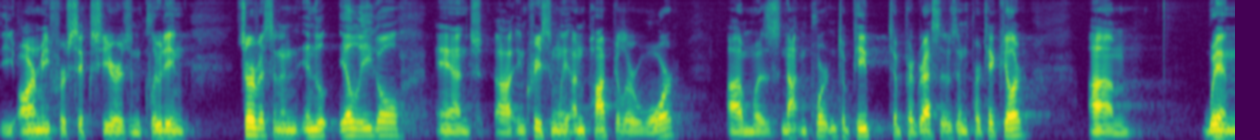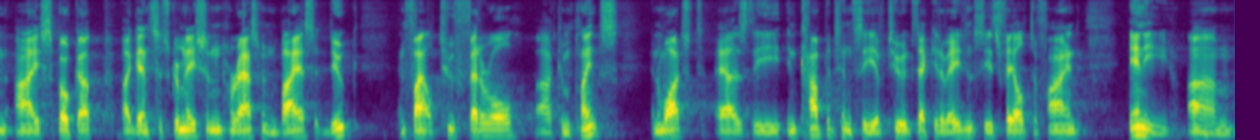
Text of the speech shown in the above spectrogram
the Army for six years, including service in an ill- illegal and uh, increasingly unpopular war, um, was not important to to progressives in particular. Um, when I spoke up against discrimination, harassment, and bias at Duke and filed two federal uh, complaints and watched as the incompetency of two executive agencies failed to find any um,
